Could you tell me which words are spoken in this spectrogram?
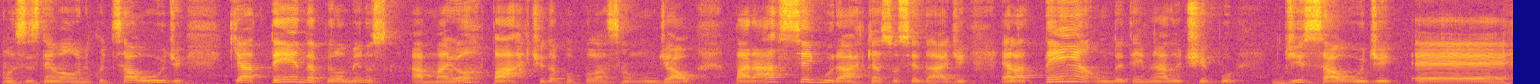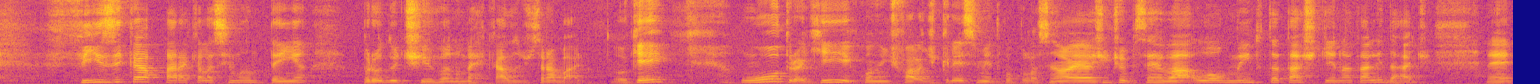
o Sistema Único de Saúde, que atenda pelo menos a maior parte da população mundial para assegurar que a sociedade ela tenha um determinado tipo de saúde é, física para que ela se mantenha produtiva no mercado de trabalho, ok? Um outro aqui, quando a gente fala de crescimento populacional, é a gente observar o aumento da taxa de natalidade né,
